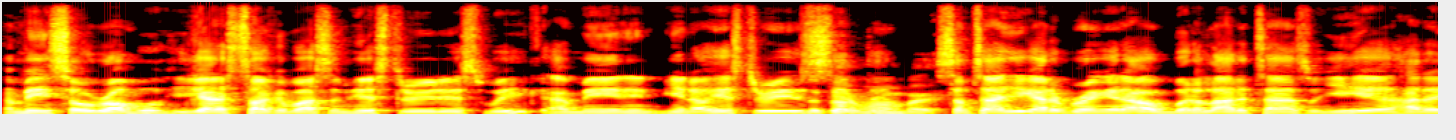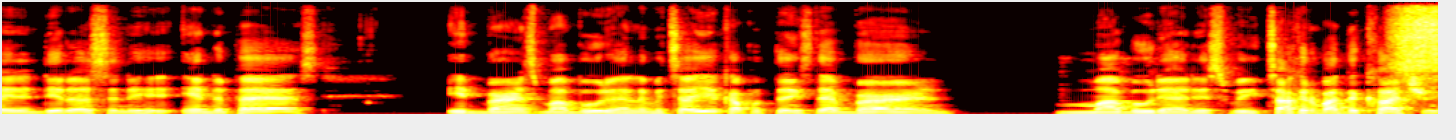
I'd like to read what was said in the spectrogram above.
I mean, so Rumble, you guys talk about some history this week. I mean, and you know, history is Look something. Sometimes you got to bring it out, but a lot of times when you hear how they did us in the in the past, it burns my Buddha. And let me tell you a couple things that burn my Buddha this week. Talking about the country,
